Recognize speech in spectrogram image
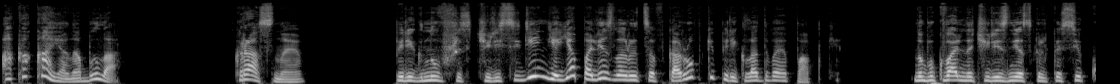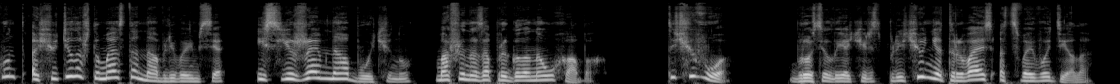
А какая она была? Красная. Перегнувшись через сиденье, я полезла рыться в коробке, перекладывая папки. Но буквально через несколько секунд ощутила, что мы останавливаемся и съезжаем на обочину. Машина запрыгала на ухабах. «Ты чего?» — бросила я через плечо, не отрываясь от своего дела.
